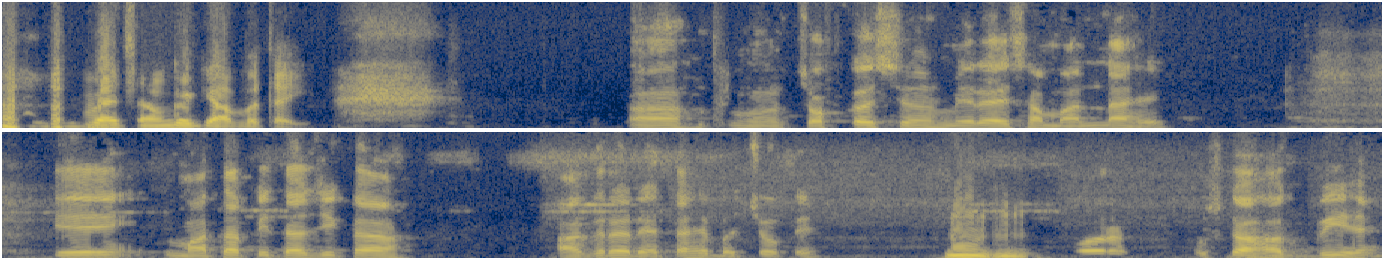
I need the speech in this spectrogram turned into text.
मैं चाहूँगा कि आप बताइए। चौकस मेरा ऐसा मानना है कि माता पिताजी का आग्रह रहता है बच्चों पे। हुँ, हुँ। और उसका हक भी है।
